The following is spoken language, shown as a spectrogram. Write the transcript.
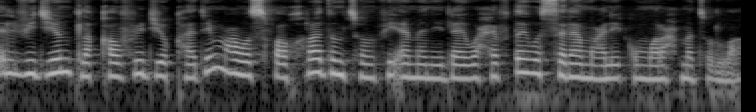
الفيديو نتلاقاو في فيديو قادم مع وصفة أخرى. دمتم في أمان الله وحفظه والسلام عليكم ورحمة الله.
